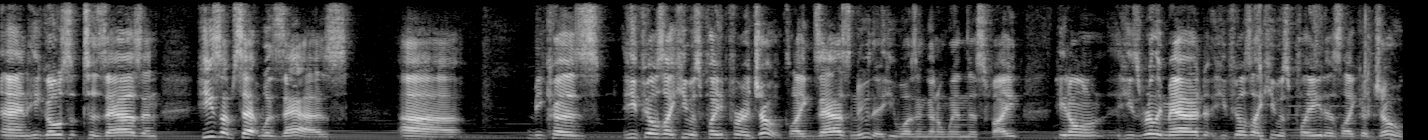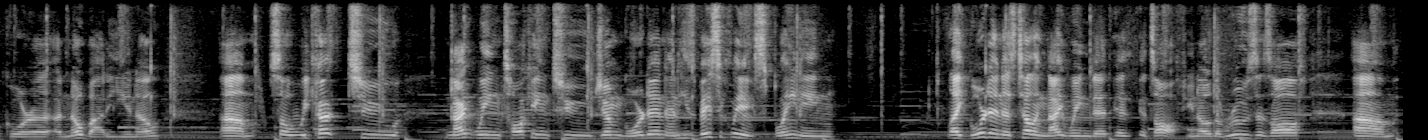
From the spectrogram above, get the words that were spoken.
and he goes to Zsasz, and he's upset with Zsasz uh, because he feels like he was played for a joke. Like Zsasz knew that he wasn't going to win this fight. He don't. He's really mad. He feels like he was played as like a joke or a, a nobody, you know. Um, so we cut to Nightwing talking to Jim Gordon, and he's basically explaining. Like Gordon is telling Nightwing that it, it's off. You know, the ruse is off. Um,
